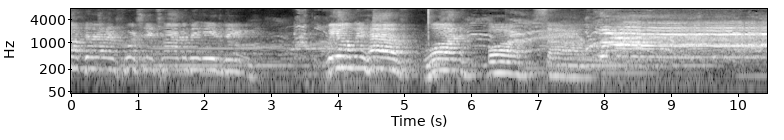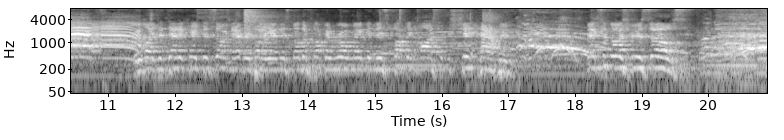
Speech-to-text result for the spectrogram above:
come to that unfortunate time of the evening. We only have one more song. We'd like to dedicate this song to everybody in this motherfucking room making this fucking awesome shit happen. Make some noise for yourselves.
